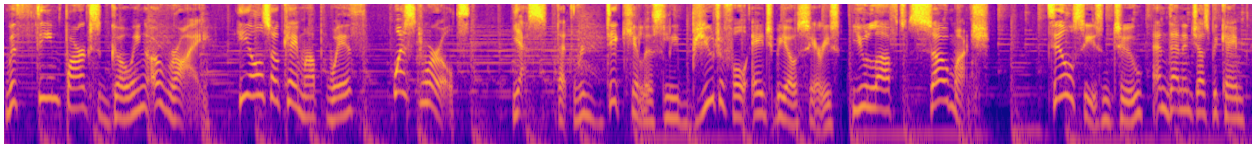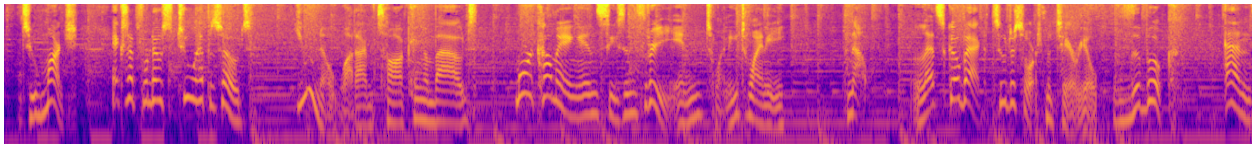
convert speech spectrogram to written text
with theme parks going awry. He also came up with Westworld. Yes, that ridiculously beautiful HBO series you loved so much. Till season 2, and then it just became too much. Except for those two episodes. You know what I'm talking about. More coming in season 3 in 2020. Now, let's go back to the source material, the book, and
